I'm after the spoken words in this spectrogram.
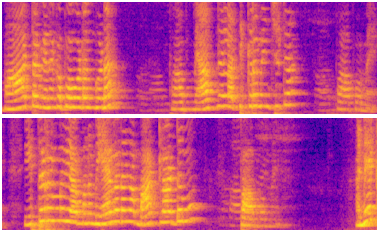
మాట వినకపోవడం కూడా పాపం ఆజ్ఞలు అతిక్రమించుట పాపమే. ఇతరులను మనం ఏలనగా మాట్లాడడము పాపమే. అనేక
